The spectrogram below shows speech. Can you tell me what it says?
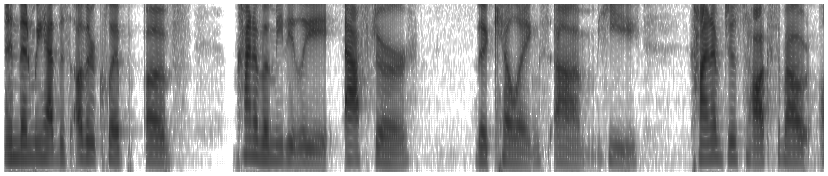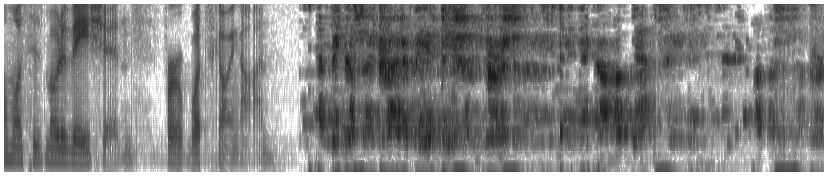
and then we have this other clip of kind of immediately after the killings um he kind of just talks about almost his motivations for what's going on because I try to be a decent person, they think I'm a. I'm a sucker.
